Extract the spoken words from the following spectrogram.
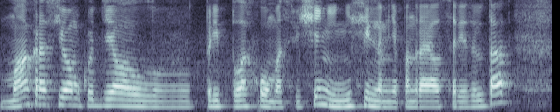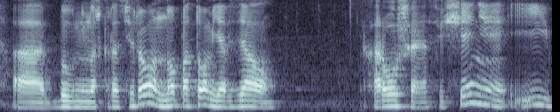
макросъемку делал при плохом освещении. Не сильно мне понравился результат. А, был немножко разочарован, но потом я взял хорошее освещение и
